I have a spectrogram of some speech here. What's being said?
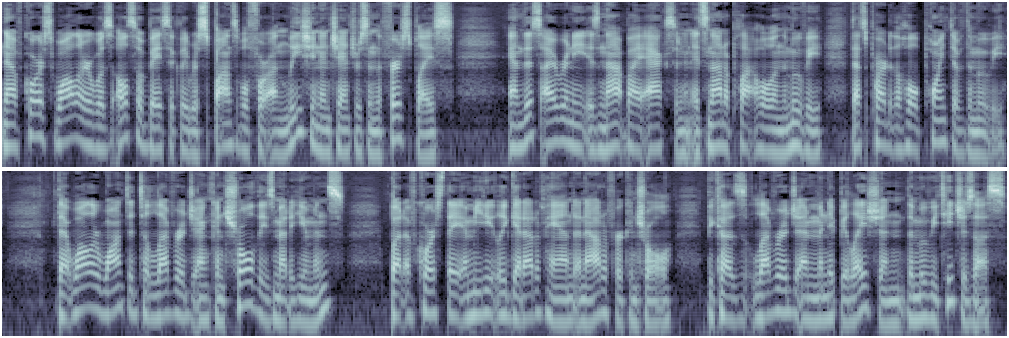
Now, of course, Waller was also basically responsible for unleashing Enchantress in the first place, and this irony is not by accident. It's not a plot hole in the movie. That's part of the whole point of the movie. That Waller wanted to leverage and control these metahumans, but of course, they immediately get out of hand and out of her control because leverage and manipulation, the movie teaches us,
